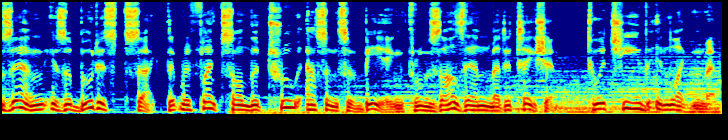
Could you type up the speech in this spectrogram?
Zen is a Buddhist sect that reflects on the true essence of being through Zazen meditation to achieve enlightenment.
